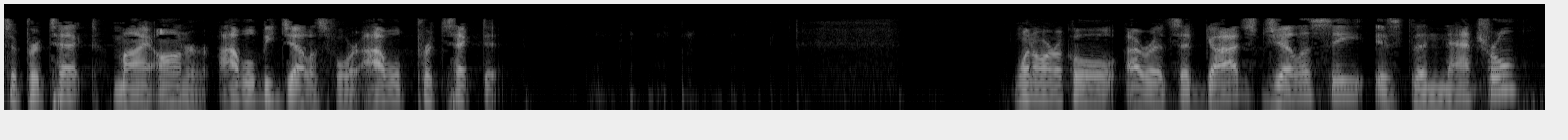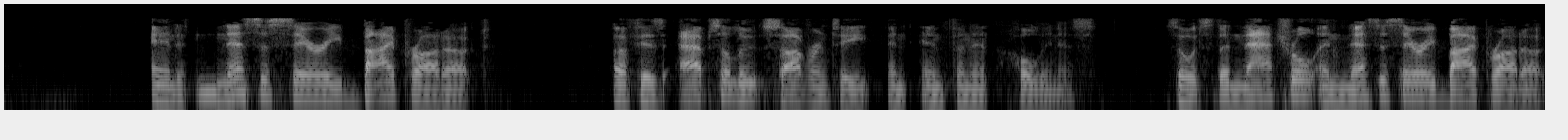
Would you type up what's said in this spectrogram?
to protect my honor. I will be jealous for it. I will protect it. One article I read said God's jealousy is the natural and necessary byproduct of his absolute sovereignty and infinite holiness. So it's the natural and necessary byproduct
